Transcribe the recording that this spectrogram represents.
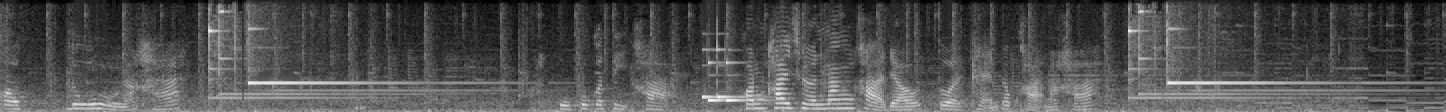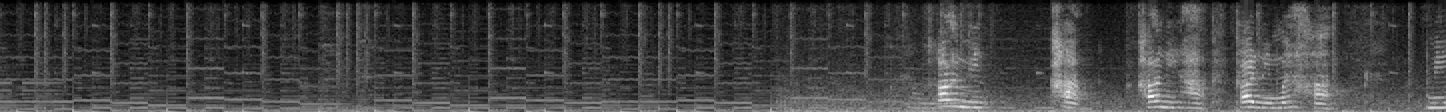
ขอดูหูนะคะ หูปกติค่ะ คนไข้เชิญนั่งค่ะ เดี๋ยวตรวจแขนกับขานะคะางนี้ขาดข้างนี้หักข้างนี้ไม่หักมี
